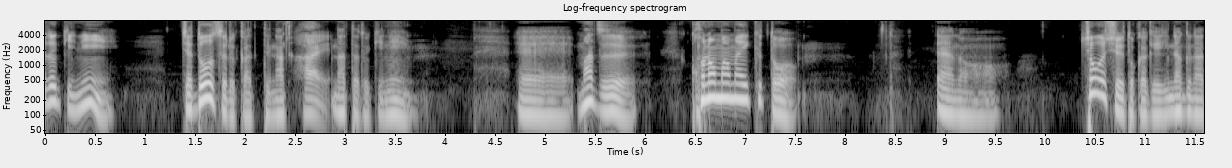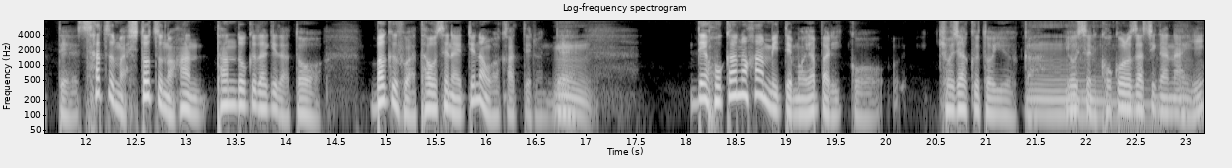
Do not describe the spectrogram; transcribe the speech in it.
った時にじゃあどうするかってなはい。なった時に、えーまずこのままいくとあの長州とかがいなくなって薩摩一つの藩単独だけだと幕府は倒せないっていうのは分かってるんで、うん。で他の藩見てもやっぱりこう虚弱というかうん。要するに志がない、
